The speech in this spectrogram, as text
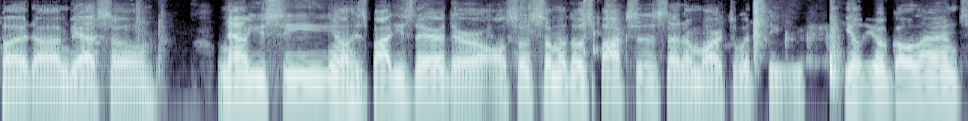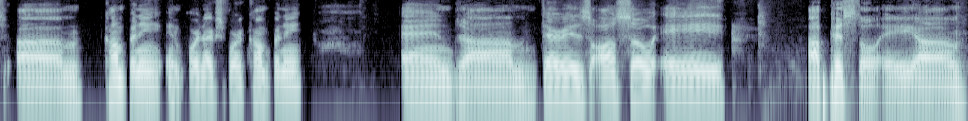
But um, yeah, so now you see, you know, his body's there. There are also some of those boxes that are marked with the Heligoland um, company, import export company, and um, there is also a a pistol, a um,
